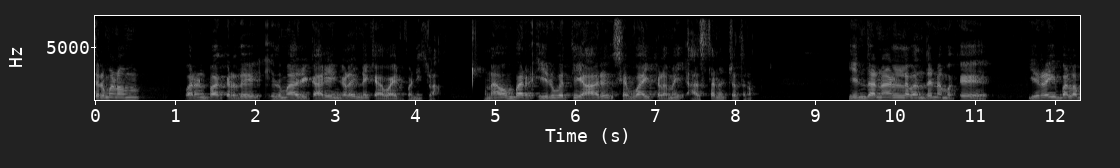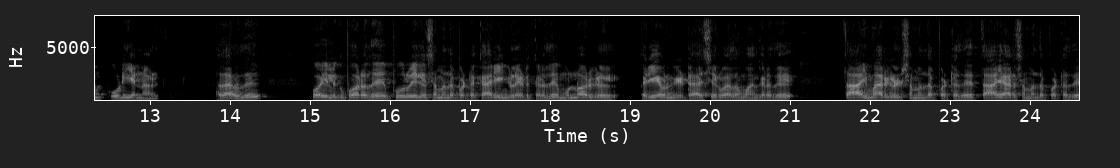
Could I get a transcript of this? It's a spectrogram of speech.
திருமணம் வரன் பார்க்குறது இது மாதிரி காரியங்களை இன்றைக்கி அவாய்ட் பண்ணிக்கலாம். நவம்பர் இருபத்தி ஆறு செவ்வாய்க்கிழமை அஸ்த நட்சத்திரம். இந்த நாளில் வந்து நமக்கு இறை பலம் கூடிய நாள். அதாவது கோயிலுக்கு போகிறது பூர்வீக சம்மந்தப்பட்ட காரியங்கள் எடுக்கிறது முன்னோர்கள் பெரியவங்ககிட்ட ஆசீர்வாதம் வாங்கிறது தாய்மார்கள் சம்மந்தப்பட்டது தாயார் சம்மந்தப்பட்டது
